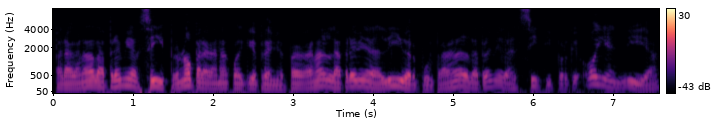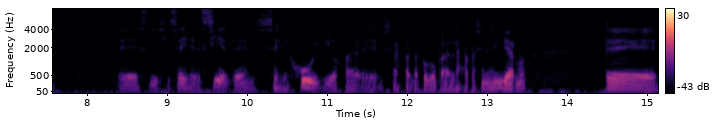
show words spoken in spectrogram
para ganar la Premier, sí, pero no para ganar cualquier Premier. Para ganar la Premier al Liverpool, para ganar la Premier al City, porque hoy en día es 16 del 7, 16 de julio, eh, ya falta poco para las vacaciones de invierno. Eh,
